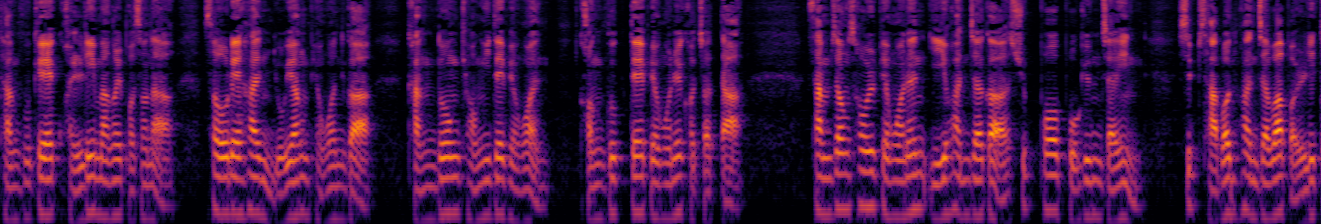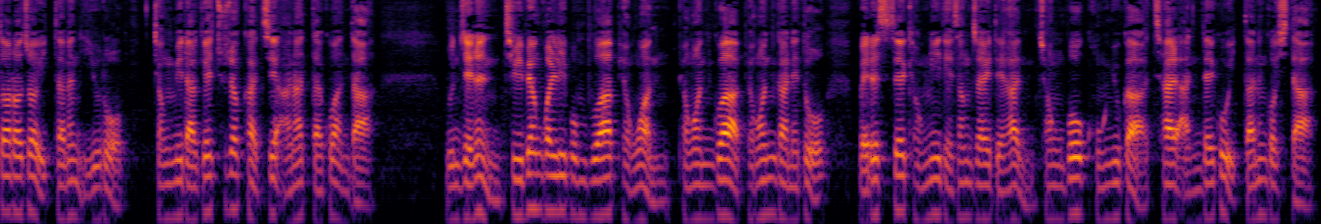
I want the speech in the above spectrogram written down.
당국의 관리망을 벗어나 서울의 한 요양병원과 강동 경희대병원, 건국대병원을 거쳤다. 삼성 서울병원은 이 환자가 슈퍼 보균자인 14번 환자와 멀리 떨어져 있다는 이유로 정밀하게 추적하지 않았다고 한다. 문제는 질병관리본부와 병원, 병원과 병원 간에도 메르스 격리 대상자에 대한 정보 공유가 잘 안 되고 있다는 것이다.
